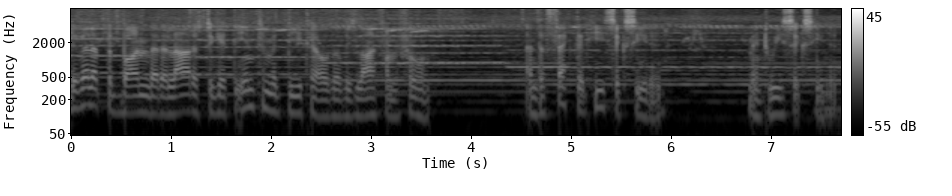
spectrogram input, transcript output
to develop the bond that allowed us to get the intimate details of his life on film. And the fact that he succeeded meant we succeeded.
